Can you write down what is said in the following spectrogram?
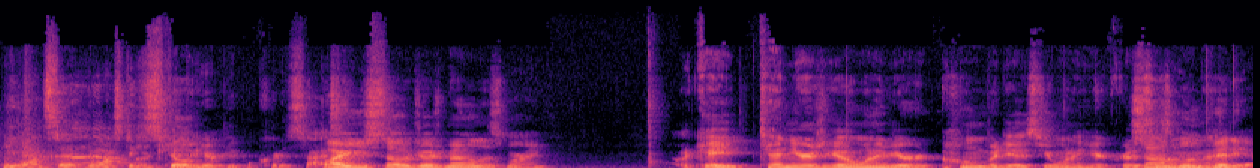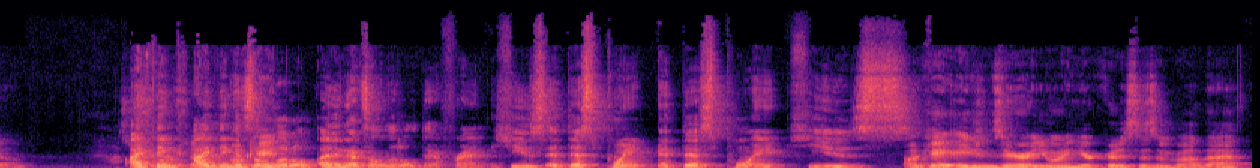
He wants to. He wants to still hear people criticize. Why are you so judgmental this morning? Okay, ten years ago, one of your home videos. You want to hear It's not a criticism on home that? video. I think. I think it's Okay. a little. I think that's a little different. He's at this point. At this point, he's Okay, Agent Zero. You want to hear criticism about that?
